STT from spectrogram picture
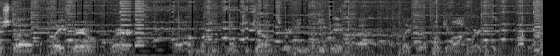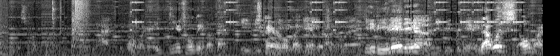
finished a, a playthrough where uh, of Monkey Monkey Jones, where he he did uh, a playthrough of Pokemon where he didn't level any of his Pokemon. He hacked the oh my god, you told me about that. He, he, terrible he nightmare game, by the way. He, He beat, beat it? it? Yeah, he beat the game. That was oh my,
